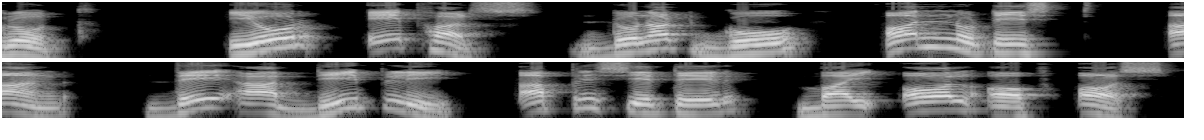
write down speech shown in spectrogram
growth. Your efforts do not go unnoticed and they are deeply appreciated by all of us.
